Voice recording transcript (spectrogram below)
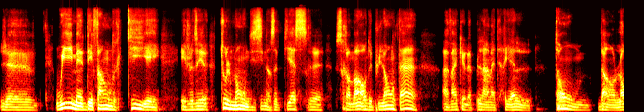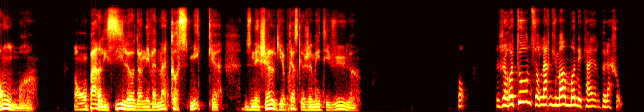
Je... Oui, mais défendre qui est... Et je veux dire, tout le monde ici dans cette pièce sera, sera mort depuis longtemps avant que le plan matériel tombe dans l'ombre. On parle ici d'un événement cosmique d'une échelle qui a presque jamais été vue. Là. Je retourne sur l'argument monétaire de la chose.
